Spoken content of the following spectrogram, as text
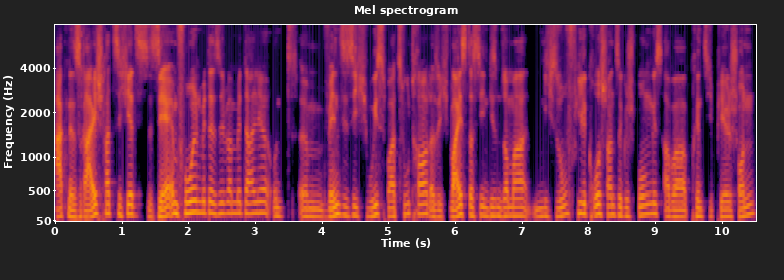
Agnes Reich hat sich jetzt sehr empfohlen mit der Silbermedaille und ähm, wenn sie sich Wiswa zutraut, also ich weiß, dass sie in diesem Sommer nicht so viel Großschanze gesprungen ist, aber prinzipiell schon,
